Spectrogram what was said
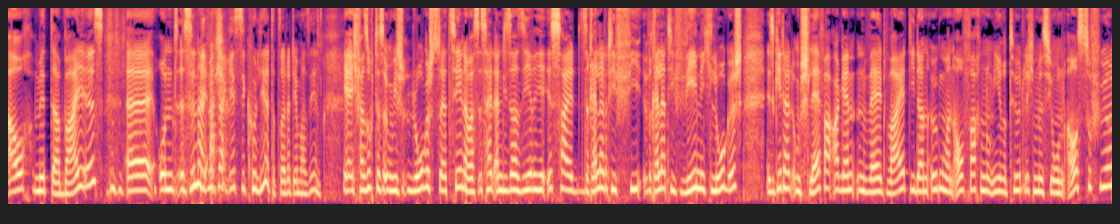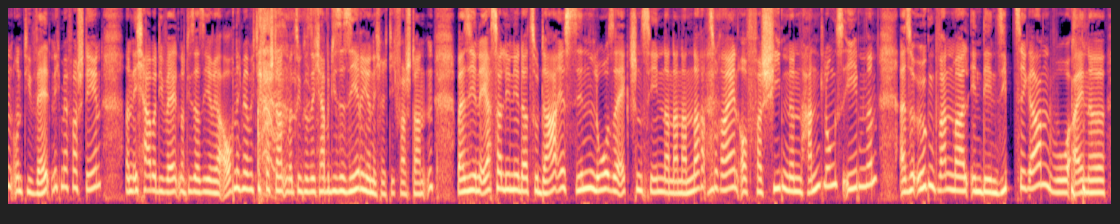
auch mit dabei ist. äh, und es sind halt Wie wirklich gestikuliert, das solltet ihr mal sehen. ja, ich versuche das irgendwie logisch zu erzählen, aber es ist halt an dieser Serie ist halt relativ viel, relativ wenig logisch. Es geht halt um Schläferagenten weltweit, die dann irgendwann aufwachen, um ihre tödlichen Missionen auszuführen und die Welt nicht mehr verstehen. Und ich habe die Welt nach dieser Serie auch nicht mehr richtig verstanden, beziehungsweise ich habe diese Serie nicht richtig verstanden, weil sie in erster Linie dazu da ist, sinnlose Action-Szenen aneinander zu reihen auf verschiedenen Handlungsebenen. Also irgendwann mal in den 70ern, wo eine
